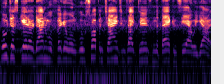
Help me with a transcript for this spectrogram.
we'll just get her done. We'll figure we'll, we'll swap and change and take turns in the back and see how we go.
